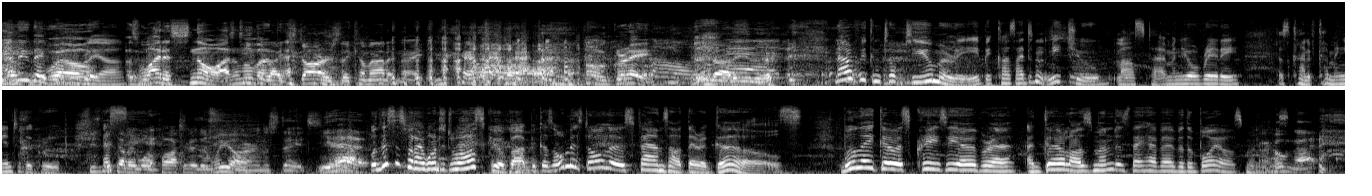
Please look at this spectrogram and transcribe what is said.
I think they well, probably are. As white as snow. I don't His know teeth about are like that. stars. They come out at night. Oh, great. They're not either. Oh, Now, if we can talk to you, Marie, because I didn't meet you last time, and you're really just kind of coming into the group. She's As- becoming more popular than we are in the States. Yeah. Well, this is what I wanted to ask you about because almost all those fans out there are girls. Will they go as crazy over a, a girl Osmond as they have over the boy Osmond? I hope not.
